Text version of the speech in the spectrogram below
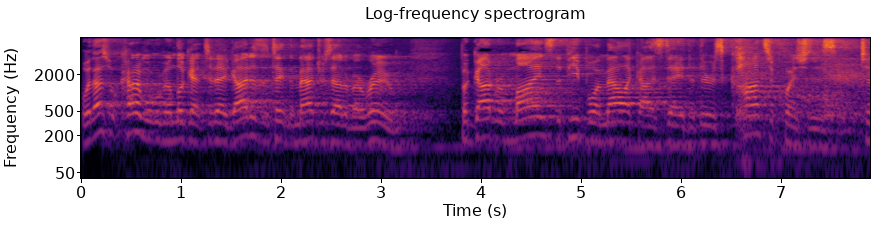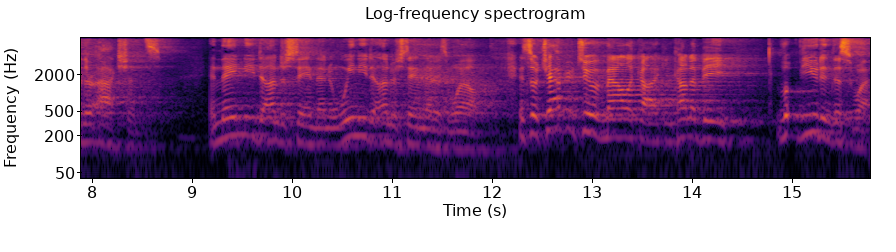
Well, that's what kind of what we're going to look at today. God doesn't take the mattress out of our room, but God reminds the people in Malachi's day that there is consequences to their actions. And they need to understand that, and we need to understand that as well. And so, chapter 2 of Malachi can kind of be viewed in this way.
